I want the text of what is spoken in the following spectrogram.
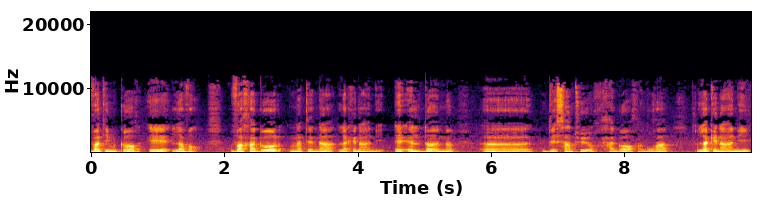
vatimkor et l'avant. Vachagor natena lakenani. Et elle donne euh, des ceintures, hagor, hagura, lakenani,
